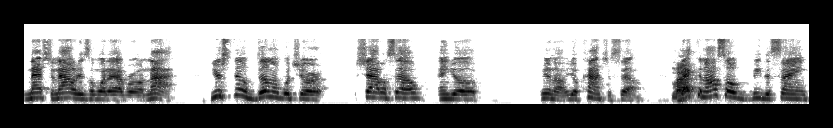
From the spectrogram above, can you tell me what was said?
nationalities or whatever or not, you're still dealing with your shadow self and your, you know, your conscious self. Right. That can also be the same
